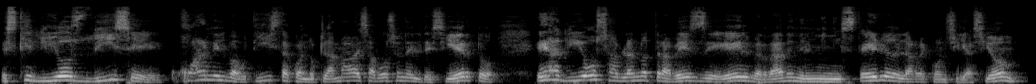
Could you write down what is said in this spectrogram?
Es que Dios dice, Juan el Bautista cuando clamaba esa voz en el desierto, era Dios hablando a través de él, ¿verdad? En el ministerio de la reconciliación.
